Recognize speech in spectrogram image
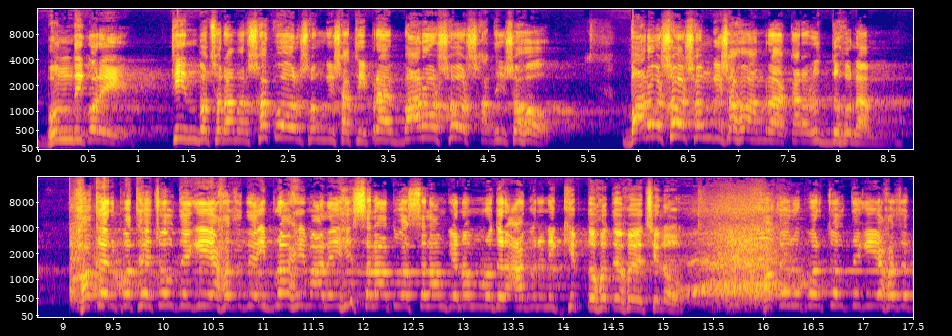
বন্দি করে তিন বছর আমার সকল সঙ্গী সাথী, প্রায় বারোশো সাথী সহ, বারোশো সঙ্গী সহ আমরা কারারুদ্ধ হলাম। হকের পথে চলতে গিয়ে হজরত ইব্রাহিম আলহিসালামকে নম্রদের আগুনে নিক্ষিপ্ত হতে হয়েছিল। হকের উপর চলতে গিয়ে হজরত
